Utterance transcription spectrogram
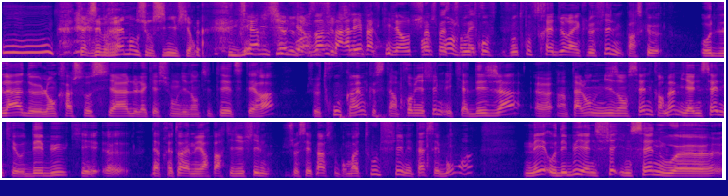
Hum. C'est-à-dire que c'est vraiment sursignifiant. C'est Il difficile de faire besoin de parler parce qu'il est en choc Franchement, je vous, trouve, je vous trouve très dur avec le film parce que, au-delà de l'ancrage social, de la question de l'identité, etc., je trouve quand même que c'était un premier film et qu'il y a déjà euh, un talent de mise en scène quand même. Il y a une scène qui est au début, qui est, euh, d'après toi, la meilleure partie du film. Je sais pas, parce que pour moi, tout le film est assez bon. hein. Mais au début, il y a une, scène où euh,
